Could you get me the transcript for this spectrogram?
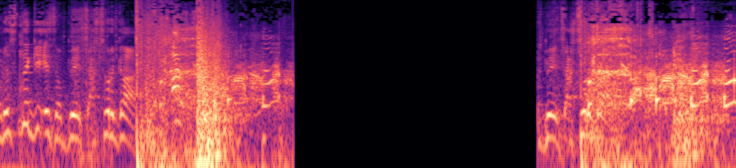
Bro, this nigga is a bitch. I swear to God. Bitch, I swear to God.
